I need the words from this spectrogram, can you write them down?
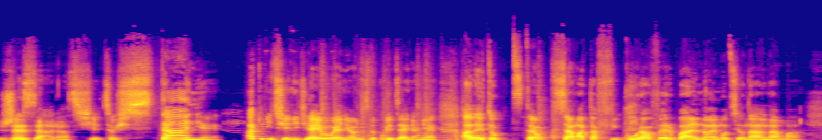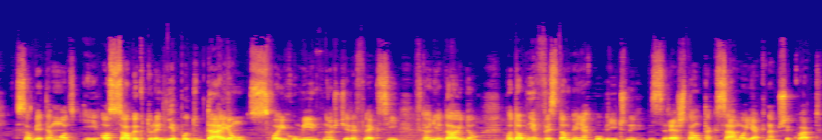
że zaraz się coś stanie. A tu nic się nie dzieje, bo ja nie mam nic do powiedzenia, nie? Ale to ta, sama ta figura werbalno-emocjonalna ma w sobie tę moc. I osoby, które nie poddają swoich umiejętności refleksji, w to nie dojdą. Podobnie w wystąpieniach publicznych, zresztą tak samo jak na przykład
